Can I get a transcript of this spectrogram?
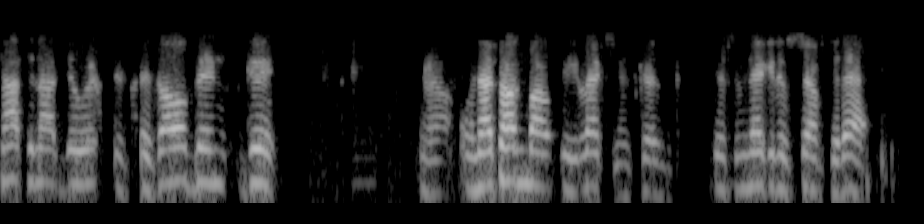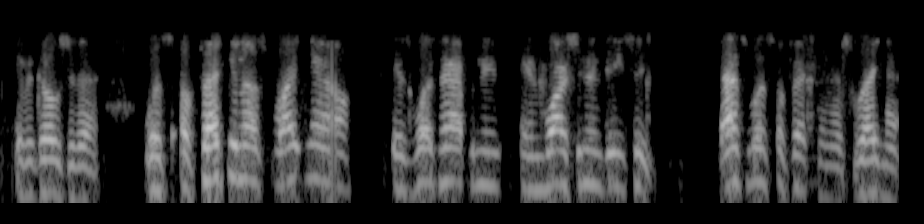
not to not do it. It's, it's all been good. You know, we're not talking about the elections because there's some negative stuff to that if it goes to that. What's affecting us right now is what's happening in Washington, D.C. That's what's affecting us right now.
